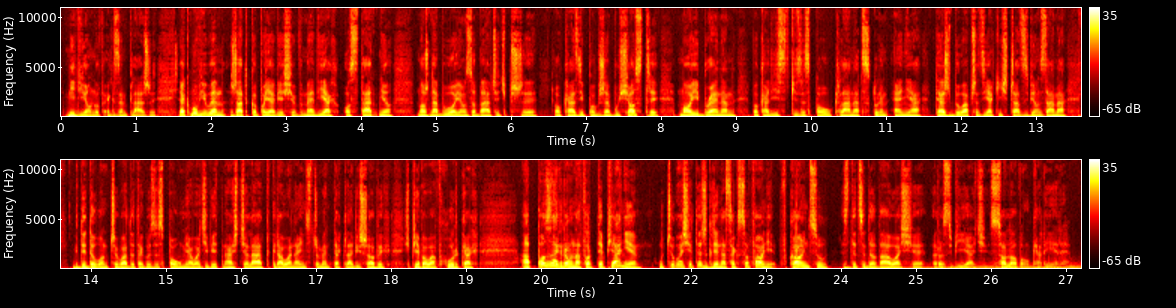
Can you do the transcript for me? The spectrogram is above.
milionów egzemplarzy. Jak mówiłem, rzadko pojawia się w mediach. Ostatnio można było ją zobaczyć przy okazji pogrzebu siostry Moi Brennan, wokalistki zespołu Klanat, z którym Enia też była przez jakiś czas związana. Gdy dołączyła do tego zespołu, miała 19 lat, grała na instrumentach klawiszowych, śpiewała w chórkach, a poza grą na fortepianie uczyła się też gry na saksofonie. W końcu zdecydowała się rozwijać solową karierę.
